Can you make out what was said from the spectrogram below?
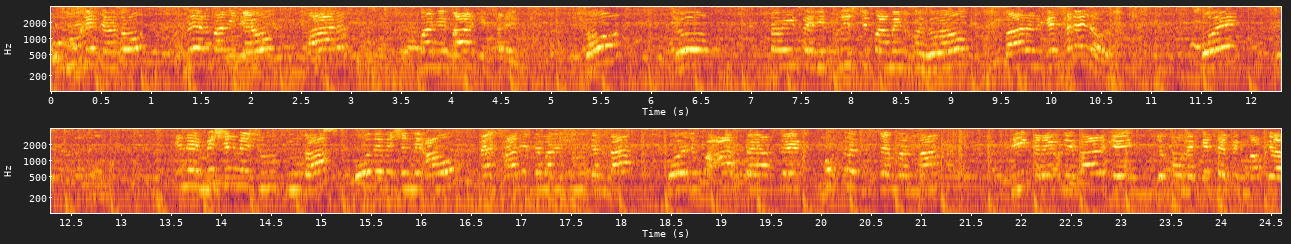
हू मूंखे चए थो महिरबानी कयो ॿार पंहिंजे ॿार खे छॾे छो जो पुलिस डिपार्टमेंट में हुयो ॿारनि खे छॾाईंदो पोइ इन मिशन में शुरू थियूं था? पोइ मिशन में आओ, ऐं सारे ज़माने शुरू कनि था पोइ जेको आस्ते आस्ते मुख़्तलिफ़ स्टेपनि माँ थी करे उन ॿार खे जेको उन किडनेपिंग माफ़िया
